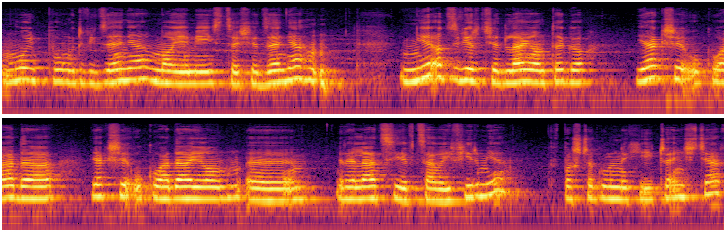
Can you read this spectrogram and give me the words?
mój punkt widzenia, moje miejsce siedzenia, nie odzwierciedlają tego, jak się układa, jak się układają relacje w całej firmie, w poszczególnych jej częściach,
